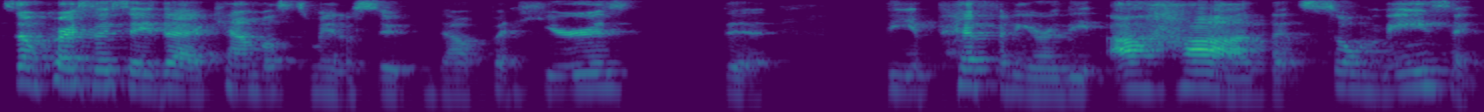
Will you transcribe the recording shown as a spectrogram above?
So of course they say that Campbell's tomato soup. Now, but here is the the epiphany or the aha that's so amazing.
